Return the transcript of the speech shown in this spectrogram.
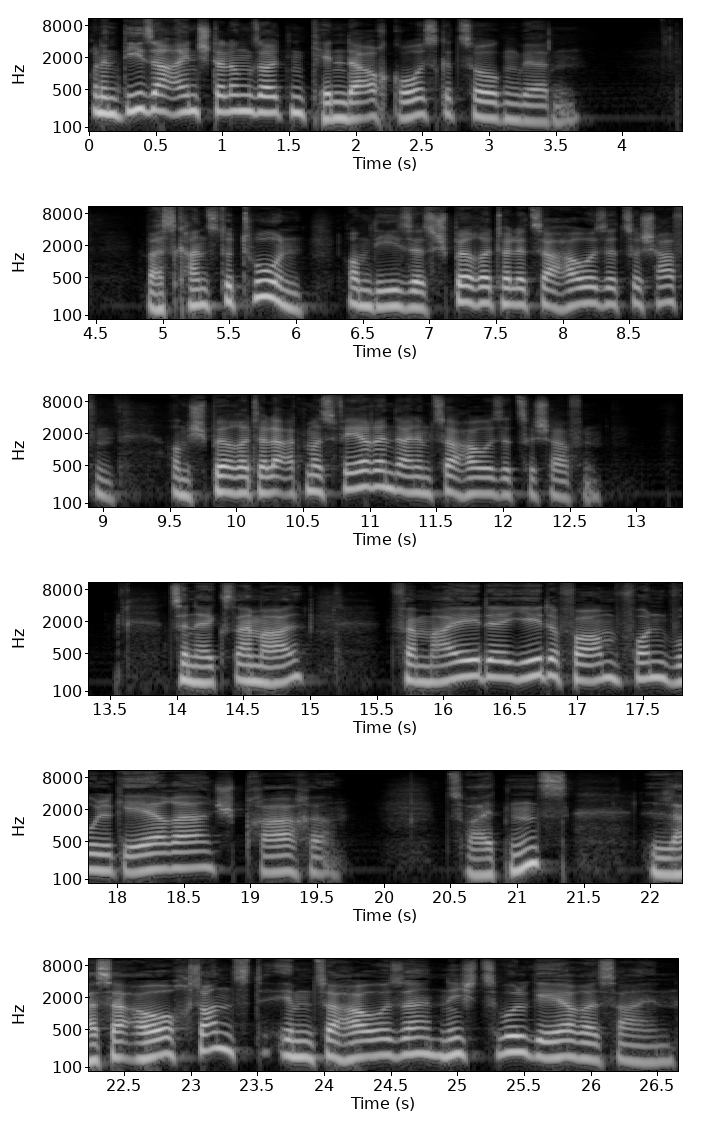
Und in dieser Einstellung sollten Kinder auch großgezogen werden. Was kannst du tun, um dieses spirituelle Zuhause zu schaffen, um spirituelle Atmosphäre in deinem Zuhause zu schaffen? Zunächst einmal, Vermeide jede Form von vulgärer Sprache. Zweitens, lasse auch sonst im Zuhause nichts Vulgäres sein.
